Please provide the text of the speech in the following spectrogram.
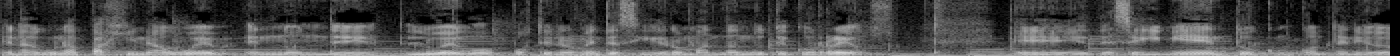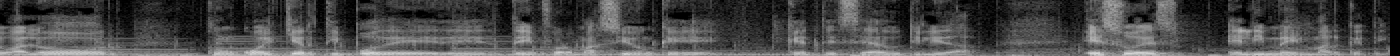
en alguna página web, en donde luego, posteriormente, siguieron mandándote correos eh, de seguimiento, con contenido de valor, con cualquier tipo de, información que, te sea de utilidad. Eso es el email marketing.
